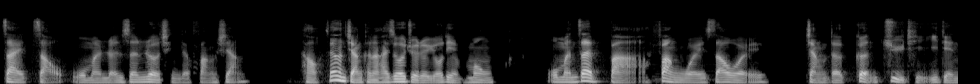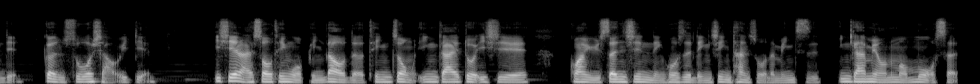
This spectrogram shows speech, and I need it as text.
在找我们人生热情的方向。好，这样讲可能还是会觉得有点懵。我们再把范围稍微讲得更具体一点点，更缩小一点。一些来收听我频道的听众，应该对一些关于身心灵或是灵性探索的名词，应该没有那么陌生。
